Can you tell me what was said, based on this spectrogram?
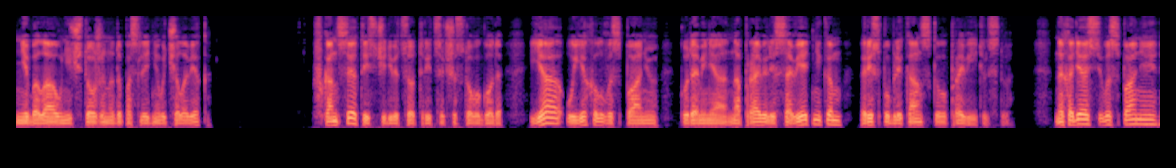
не была уничтожена до последнего человека. В конце 1936 года я уехал в Испанию, куда меня направили советником республиканского правительства. Находясь в Испании,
